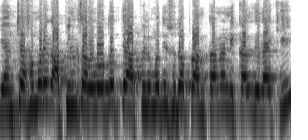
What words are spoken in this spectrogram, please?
यांच्यासमोर एक अपील चाललं होतं. त्या अपीलमध्ये सुद्धा प्रांतांना निकाल दिला की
